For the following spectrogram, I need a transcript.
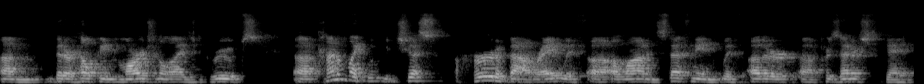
um, that are helping marginalized groups uh, kind of like what we just heard about, right, with uh, Alon and Stephanie and with other uh, presenters today.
